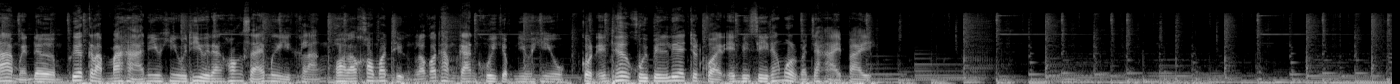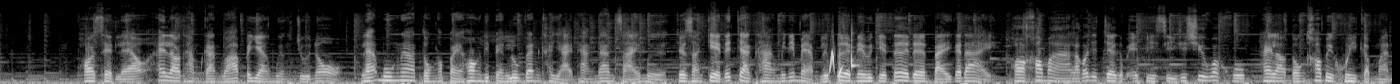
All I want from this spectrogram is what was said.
ล่าเหมือนเดิม เพื่อกลับมาหานิวฮิลที่อยู่ทางห้องซ้ายมืออีกครั้ง พอเราเข้ามาถึงเราก็ทำการคุยกับนิวฮิลกด Enter คุยไปเรื่อยจนกว่า NPC ทั้งหมดมันจะหายไป พอเสร็จแล้วให้เราทำการวาร์ปไปยังเมืองจูโน่และมุ่งหน้าตรงเข้าไปห้องที่เป็นรูปแว่นขยายทางด้านซ้ายมือ จะสังเกตได้จากทางมินิแมปหรือเปิดเนวิเกเตอร์เดินไปก็ได้ พอเข้ามาเราก็จะเจอกับ NPC ที่ชื่อว่าคุกให้เราตรงเข้าไปคุยกับมัน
